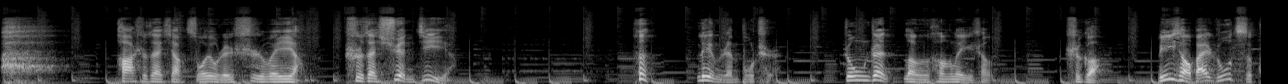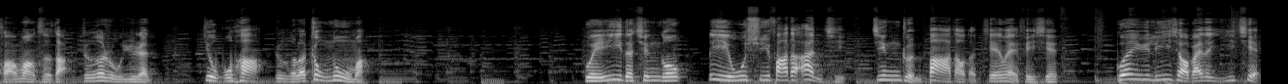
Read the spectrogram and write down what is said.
他是在向所有人示威呀，是在炫技呀！哼，令人不齿。钟震冷哼了一声：“师哥，李小白如此狂妄自大，折辱于人，就不怕惹了众怒吗？”诡异的轻功，力无虚发的暗器，精准霸道的天外飞仙，关于李小白的一切，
